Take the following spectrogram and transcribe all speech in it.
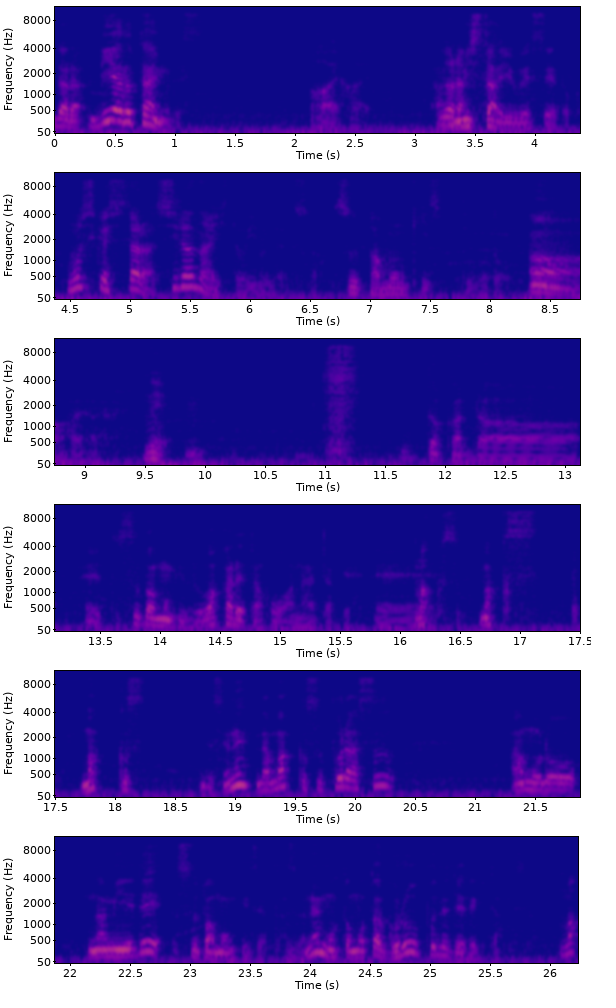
だから、リアルタイムです。はいはい。あだからのミスター USA とか。もしかしたら知らない人いるんじゃないですか？スーパーモンキーズっていうことを。ああ、はいはいはい。ねだから、えっ、と、スーパーモンキーズ別れた方は何やったっけ、えマックス。マックス。マックスですよね。だからマックスプラス、アムロナミエでスーパーモンキーズやったんですよね。もともとはグループで出てきたんですよ。マッ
